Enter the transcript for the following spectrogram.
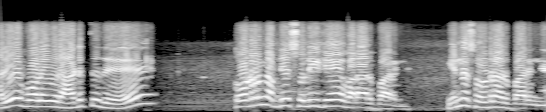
அதே போல இவர் அடுத்தது தொடர்ந்து அப்படியே சொல்லிட்டே வராரு பாருங்க. என்ன சொல்றாரு பாருங்க?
